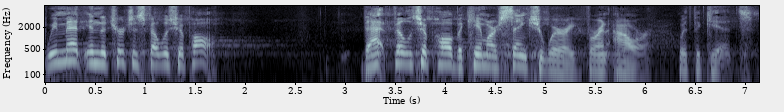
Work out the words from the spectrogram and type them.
we met in the church's fellowship hall. That fellowship hall became our sanctuary for an hour with the kids.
